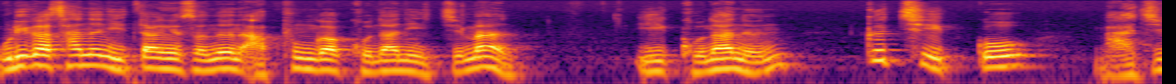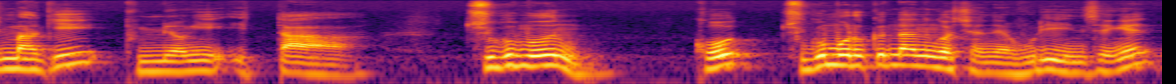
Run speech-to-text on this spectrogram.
우리가 사는 이 땅에서는 아픔과 고난이 있지만 이 고난은 끝이 있고 마지막이 분명히 있다. 죽음은 곧 죽음으로 끝나는 것이 아니라 우리 인생엔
